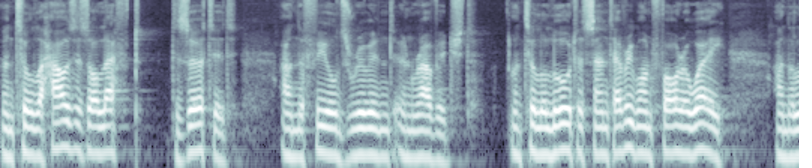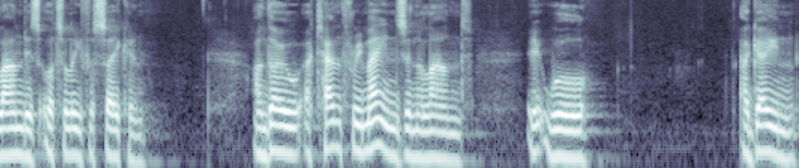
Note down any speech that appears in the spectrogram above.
until the houses are left deserted and the fields ruined and ravaged, until the Lord has sent everyone far away and the land is utterly forsaken. And though a tenth remains in the land, it will again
